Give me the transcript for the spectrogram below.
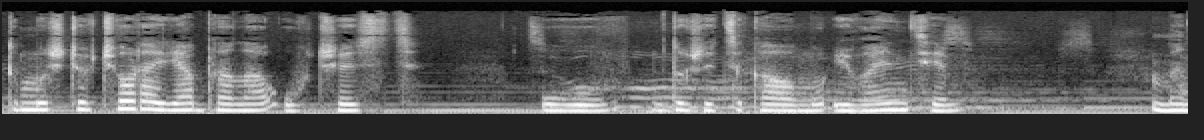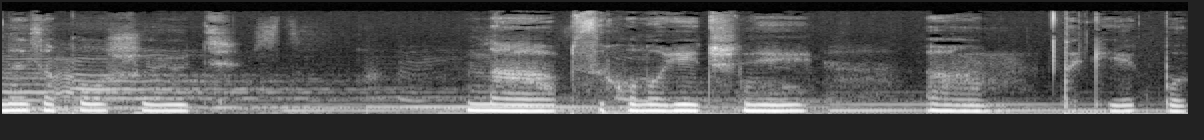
Тому що вчора я брала участь у дуже цікавому івенті. Мене запрошують на психологічній е, такі якби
